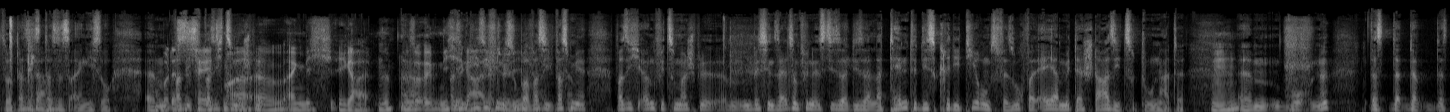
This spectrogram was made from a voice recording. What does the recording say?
So, das ist, das ist eigentlich so. Ähm, Aber das ist ich, ja jetzt mal Beispiel, äh, eigentlich egal, ne? Also ja, nicht also egal. Gysi finde ich super. Was ich, was ja. mir, was ich irgendwie zum Beispiel ähm, ein bisschen seltsam finde, ist dieser, dieser latente Diskreditierungsversuch, weil er ja mit der Stasi zu tun hatte. Mhm. Ähm, wo, ne? Das, das, das,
